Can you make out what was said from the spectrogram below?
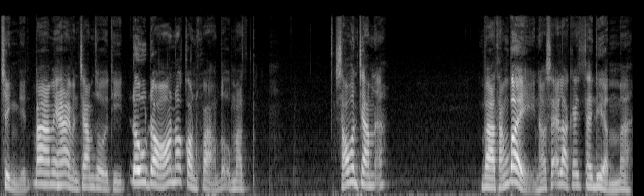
chỉnh đến 32% rồi thì đâu đó nó còn khoảng độ mà 6% nữa. Và tháng 7 nó sẽ là cái thời điểm mà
